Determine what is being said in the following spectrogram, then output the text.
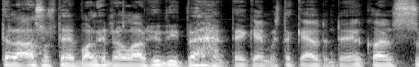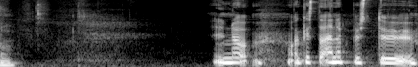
tällä asusteen valinnalla on hyvin vähän tekemistä käytäntöjen kanssa. No oikeastaan aina pystyy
